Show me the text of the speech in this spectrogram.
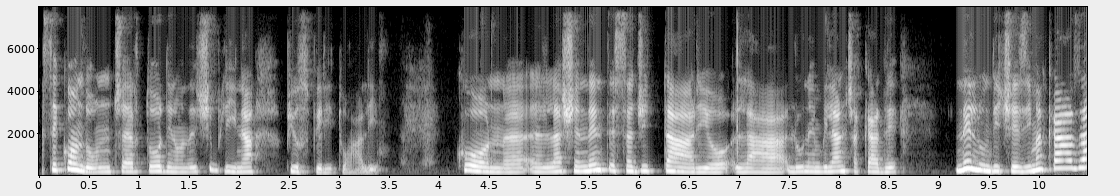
secondo un certo ordine, una disciplina più spirituali. Con eh, l'ascendente Sagittario, la luna in bilancia cade nell'undicesima casa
